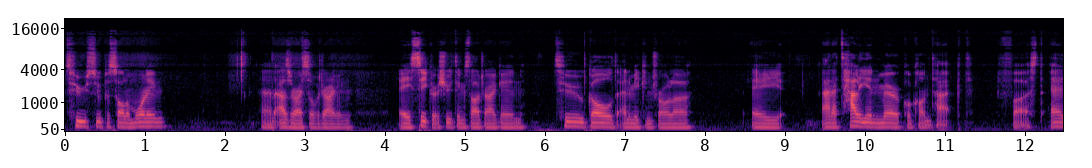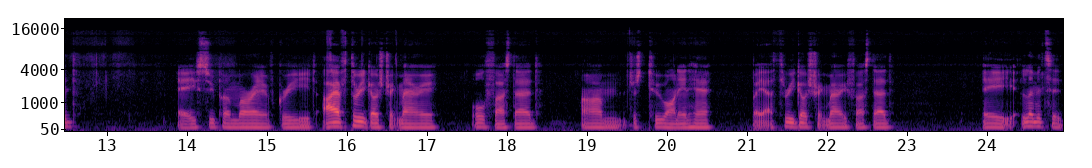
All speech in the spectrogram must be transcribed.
Two Super Solemn Warning, and Azurai Silver Dragon, a Secret Shooting Star Dragon, two Gold Enemy Controller, a an Italian Miracle Contact, First Ed, a Super Moray of Greed. I have three Ghost Trick Mary, all First Ed. Um, just two on in here, but yeah, three Ghost Trick Mary First Ed, a limited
